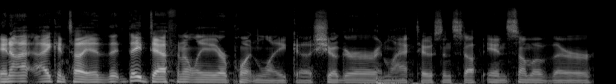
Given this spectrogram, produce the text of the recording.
And I, I can tell you that they definitely are putting like uh, sugar and lactose and stuff in some of their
